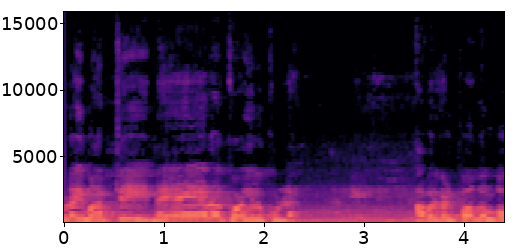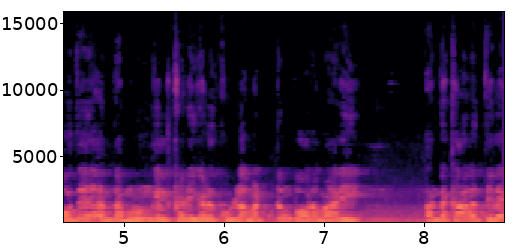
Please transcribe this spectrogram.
உடை மாற்றி நேர கோயிலுக்குள்ள. அவர்கள் போகும்போது அந்த மூங்கில் களிகளுக்குள்ள மட்டும் போகிற மாதிரி அந்த காலத்திலே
